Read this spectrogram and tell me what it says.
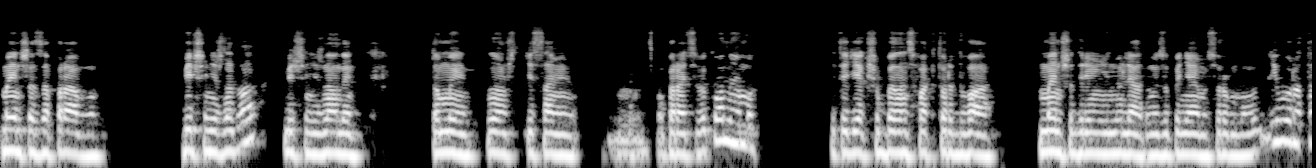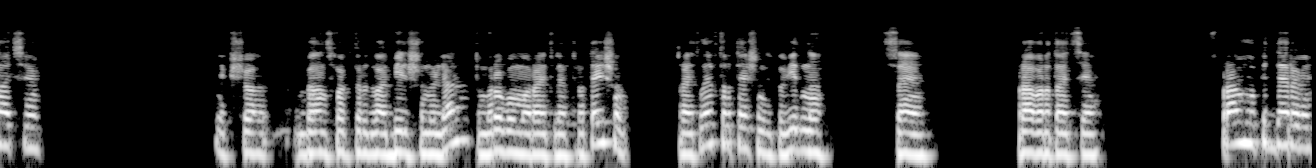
менша за праву більше, ніж на 2, більше, ніж на 1, то ми знову ж ті самі операції виконуємо. І тоді, якщо баланс фактор 2 менше дорівнює 0, то ми зупиняємося, робимо ліву ротацію. Якщо баланс фактор 2 більше 0, то ми робимо right-left rotation. Right-left rotation, відповідно, це права ротація в правому піддереві,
